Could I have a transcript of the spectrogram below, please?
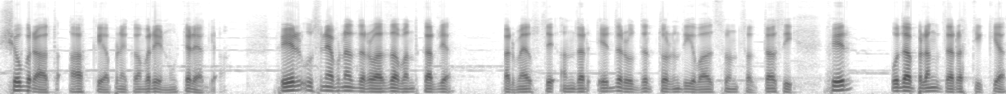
ਸ਼ੁਭ ਰਾਤ ਆਖ ਕੇ ਆਪਣੇ ਕਮਰੇ ਨੂੰ ਚਲਿਆ ਗਿਆ। ਫਿਰ ਉਸਨੇ ਆਪਣਾ ਦਰਵਾਜ਼ਾ ਬੰਦ ਕਰ ਲਿਆ, ਪਰ ਮੈਂ ਉਸਦੇ ਅੰਦਰ ਇੱਧਰ ਉੱਧਰ ਤੁਰਨ ਦੀ ਆਵਾਜ਼ ਸੁਣ ਸਕਦਾ ਸੀ। ਫਿਰ ਉਹਦਾ ਪਲੰਗ ਤਰਸ ਚੀਕਿਆ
